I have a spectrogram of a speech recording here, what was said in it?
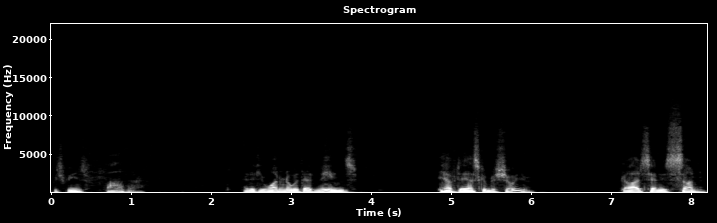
which means father. And if you want to know what that means, you have to ask Him to show you. God sent His Son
